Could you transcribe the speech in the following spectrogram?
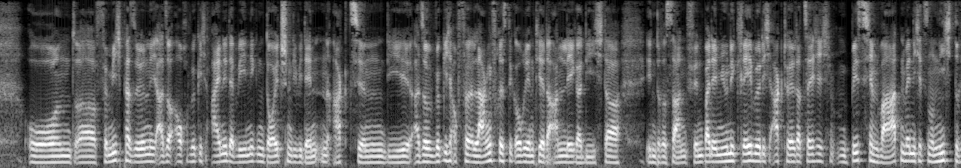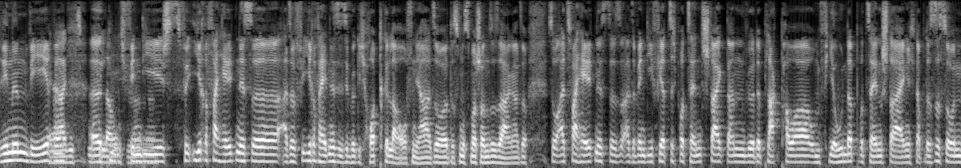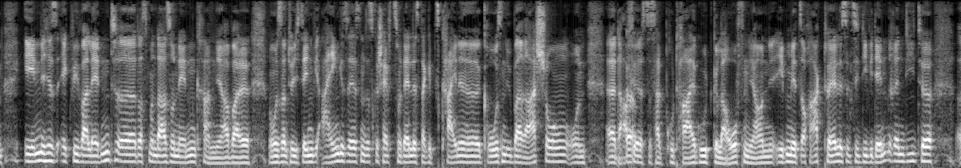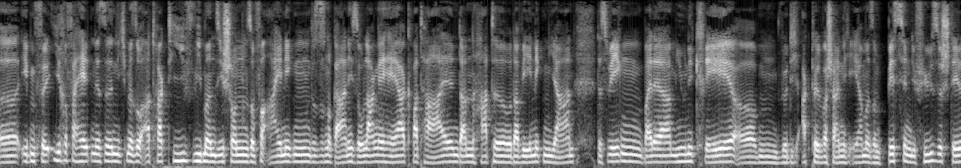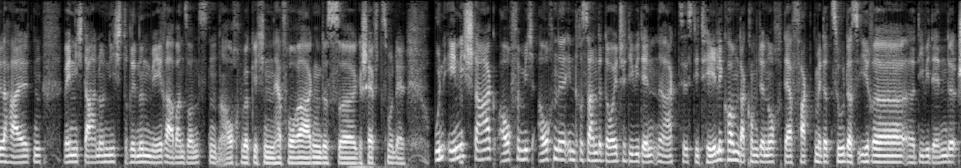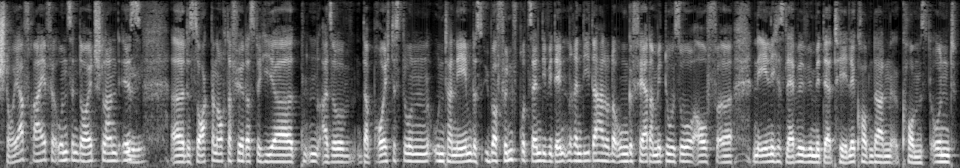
Und äh, für mich persönlich, also auch wirklich eine der wenigen deutschen Dividendenaktien, die, also wirklich auch für langfristig orientierte Anleger, die ich da interessant finde. Bei der Munich Re würde ich aktuell tatsächlich ein bisschen warten, wenn ich jetzt noch nicht drinnen wäre. Ja, äh, ich finde, die ist für ihre Verhältnisse, also für ihre Verhältnisse ist sie wirklich hot gelaufen, ja, also das muss man schon so sagen. Also so als Verhältnis, das, also wenn die 40 Prozent steigt, dann würde Plug Power um 400 Prozent steigen. Ich glaube, das ist so ein ähnliches Äquivalent Trend, äh, das man da so nennen kann, ja, weil man muss natürlich sehen, wie eingesessen das Geschäftsmodell ist. Da gibt's keine großen Überraschungen und äh, dafür ja. ist das halt brutal gut gelaufen, ja. Und eben jetzt auch aktuell ist jetzt die Dividendenrendite äh, eben für ihre Verhältnisse nicht mehr so attraktiv, wie man sie schon so vor einigen, das ist noch gar nicht so lange her, Quartalen dann hatte oder wenigen Jahren. Deswegen bei der Munich Re ähm, würde ich aktuell wahrscheinlich eher mal so ein bisschen die Füße stillhalten, wenn ich da noch nicht drinnen wäre aber ansonsten auch wirklich ein hervorragendes äh, Geschäftsmodell. Und ähnlich stark, auch für mich auch eine interessante deutsche Dividendenaktie ist die Telekom. Da kommt ja noch der Fakt mit dazu, dass ihre äh, Dividende steuerfrei für uns in Deutschland ist. Mhm. Äh, das sorgt dann auch dafür, dass du hier, also da bräuchtest du ein Unternehmen, das über fünf Prozent Dividendenrendite hat oder ungefähr, damit du so auf äh, ein ähnliches Level wie mit der Telekom dann kommst. Und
